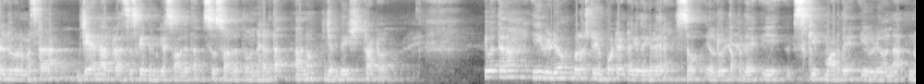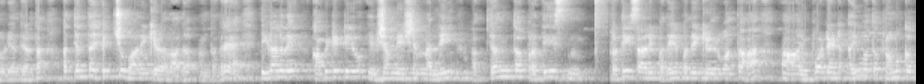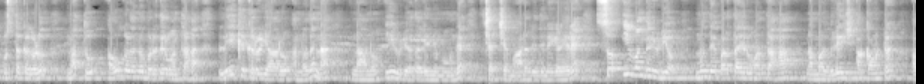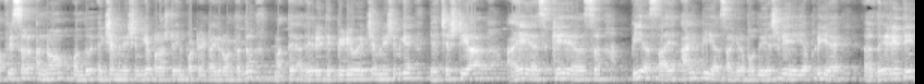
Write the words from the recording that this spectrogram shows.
ಎಲ್ರಿಗೂ ನಮಸ್ಕಾರ. J N R ಕ್ಲಾಸಸ್ಗೆ ನಿಮಗೆ ಸ್ವಾಗತ. ಸುಸ್ವಾಗತವನ್ನು ಹೇಳ್ತಾ ನಾನು ಜಗದೀಶ್ ರಾಠೋಡ್. ಇವತ್ತಿನ ಈ ವಿಡಿಯೋ ಬಹಳಷ್ಟು ಇಂಪಾರ್ಟೆಂಟ್ ಆಗಿದೆ ಗೆಳೆಯರೆ. ಸೊ ಎಲ್ಲರೂ ತಪ್ಪದೆ ಈ ಸ್ಕಿಪ್ ಮಾಡದೆ ಈ ವಿಡಿಯೋವನ್ನು ನೋಡಿ ಅಂತ ಹೇಳ್ತಾ ಅತ್ಯಂತ ಹೆಚ್ಚು ಬಾರಿ ಕೇಳಲಾದ ಅಂತಂದ್ರೆ, ಈಗಾಗಲೇ ಕಾಂಪಿಟೇಟಿವ್ ಎಕ್ಸಾಮಿನೇಷನ್ನಲ್ಲಿ ಅತ್ಯಂತ ಪ್ರತಿ ಪ್ರತಿ ಸಾರಿ ಪದೇ ಪದೇ ಕೇಳಿರುವಂತಹ ಇಂಪಾರ್ಟೆಂಟ್ ಐವತ್ತು ಪ್ರಮುಖ ಪುಸ್ತಕಗಳು ಮತ್ತು ಅವುಗಳನ್ನು ಬರೆದಿರುವಂತಹ ಲೇಖಕರು ಯಾರು ಅನ್ನೋದನ್ನ ನಾನು ಈ ವಿಡಿಯೋದಲ್ಲಿ ನಿಮ್ಮ ಮುಂದೆ ಚರ್ಚೆ ಮಾಡಲಿದ್ದೇನೆ ಗೆಳೆಯರೆ. ಸೊ ಈ ಒಂದು ವಿಡಿಯೋ ಮುಂದೆ ಬರ್ತಾ ಇರುವಂತಹ ನಮ್ಮ ವಿಲೇಜ್ ಅಕೌಂಟ್ ಆಫೀಸರ್ ಅನ್ನೋ ಒಂದು ಎಕ್ಸಾಮಿನೇಷನ್ಗೆ ಬಹಳಷ್ಟು ಇಂಪಾರ್ಟೆಂಟ್ ಆಗಿರುವಂಥದ್ದು. ಮತ್ತೆ ಅದೇ ರೀತಿ P D O ಎಕ್ಸಾಮಿನೇಷನ್ಗೆ H S T R I A S K S P S I I P S ಆಗಿರಬಹುದು S D A F D A ಅದೇ ರೀತಿ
